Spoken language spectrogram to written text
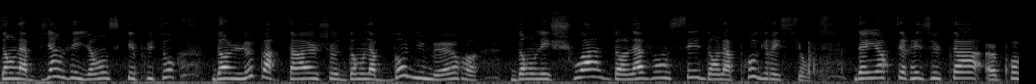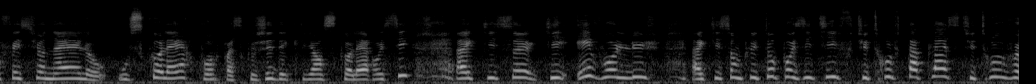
dans la bienveillance, qui est plutôt dans le partage, dans la bonne humeur, dans les choix, dans l'avancée, dans la progression. D'ailleurs, tes résultats euh, professionnels ou scolaires, parce que j'ai des clients scolaires aussi, euh, qui, se, qui évoluent, euh, qui sont plutôt positifs. Tu trouves ta place, tu trouves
